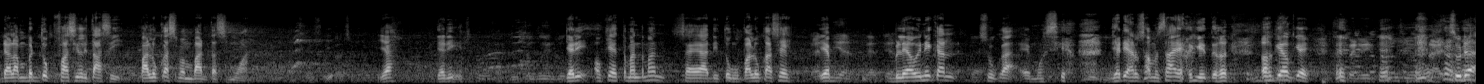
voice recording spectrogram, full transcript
dalam bentuk fasilitasi. Pak Lukas membantah semua. Ya, jadi jadi oke okay, teman-teman, saya ditunggu Pak Lukas ya. Ya beliau ini kan suka emosi, jadi harus sama saya gitu. Oke okay, oke. Okay. Sudah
